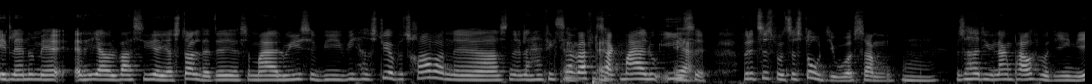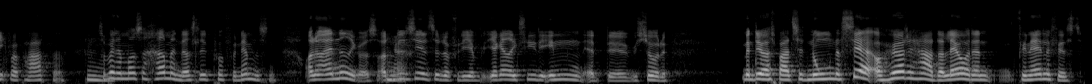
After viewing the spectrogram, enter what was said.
et eller andet med, at jeg vil bare sige, at jeg er stolt af det, som mig og Louise, vi, vi havde styr på tropperne, og sådan, eller han fik så Ja, i hvert fald ja. sagt mig og Louise. Ja. På det tidspunkt, så stod de jo også sammen. Mm. Men så havde de jo en lang pause, hvor de egentlig ikke var partner. Mm. Så på den måde, så havde man det også lidt på fornemmelsen. Og noget andet, ikke også? Og Ja. ja. det siger jeg til dig, fordi jeg, jeg gad ikke sige det, inden at øh, vi så det. Men det er også bare til nogen, der ser og hører det her, der laver den finalefest.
